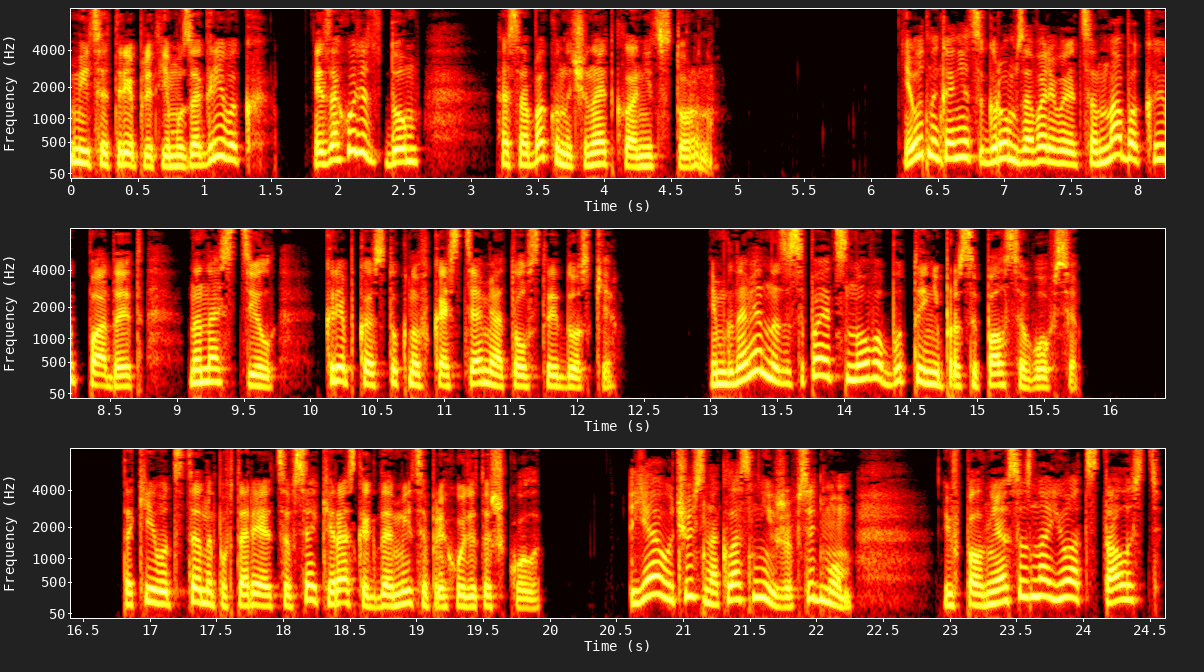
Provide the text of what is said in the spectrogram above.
Митя треплет ему загривок и заходит в дом, а собаку начинает клонить в сторону. И вот, наконец, гром заваливается на бок и падает на настил, крепко стукнув костями о толстые доски. И мгновенно засыпает снова, будто и не просыпался вовсе. Такие вот сцены повторяются всякий раз, когда Митя приходит из школы. Я учусь на класс ниже, в седьмом, и вполне осознаю отсталость,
